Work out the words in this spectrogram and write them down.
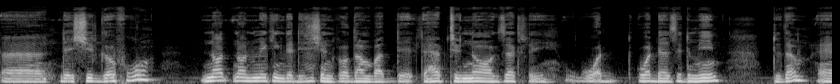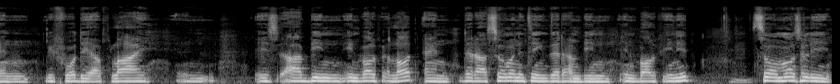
uh, they should go for. Not not making the decision for them, but they, they have to know exactly what what does it mean to them, and before they apply. And is I've been involved a lot, and there are so many things that I've been involved in it. So mostly,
